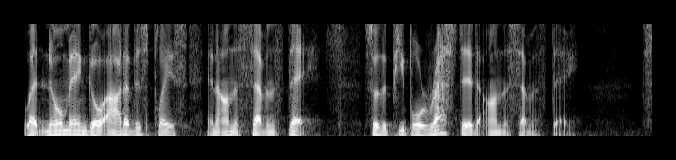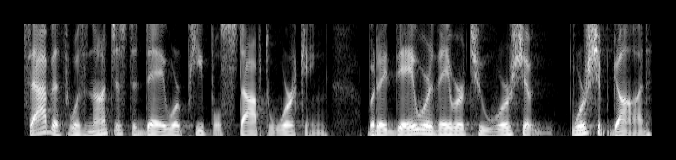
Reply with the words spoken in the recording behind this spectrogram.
Let no man go out of his place and on the 7th day." So the people rested on the 7th day. Sabbath was not just a day where people stopped working, but a day where they were to worship worship God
